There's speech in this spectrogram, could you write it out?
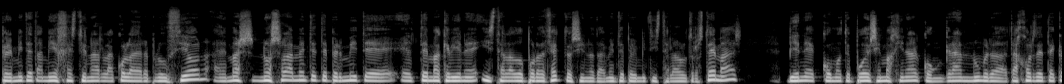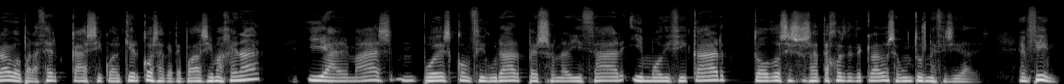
permite también gestionar la cola de reproducción. Además, no solamente te permite el tema que viene instalado por defecto, sino también te permite instalar otros temas. Viene, como te puedes imaginar, con gran número de atajos de teclado para hacer casi cualquier cosa que te puedas imaginar y además puedes configurar, personalizar y modificar todos esos atajos de teclado según tus necesidades. En fin,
